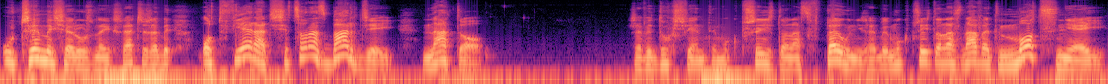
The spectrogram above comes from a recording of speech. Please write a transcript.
uczymy się różnych rzeczy, żeby otwierać się coraz bardziej na to, żeby Duch Święty mógł przyjść do nas w pełni, żeby mógł przyjść do nas nawet mocniej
